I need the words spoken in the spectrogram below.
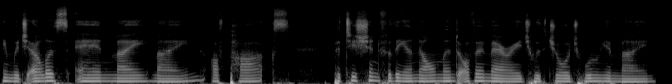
in which Alice Ann May Mayne of Parkes petitioned for the annulment of her marriage with George William Mayne.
